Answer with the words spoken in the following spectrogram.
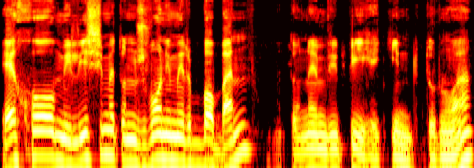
έχω μιλήσει με τον Σβόνιμιρ Μπόμπαν, τον MVP εκείνη του τουρνουά.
